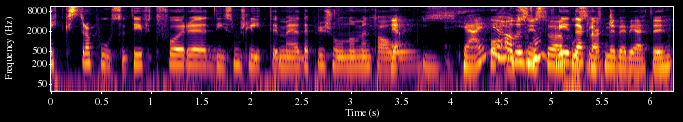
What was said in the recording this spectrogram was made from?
ekstra positivt for eh, de som sliter med depresjon og mental Ja, jeg Og hadde syntes det var positivt det med babygeiter.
